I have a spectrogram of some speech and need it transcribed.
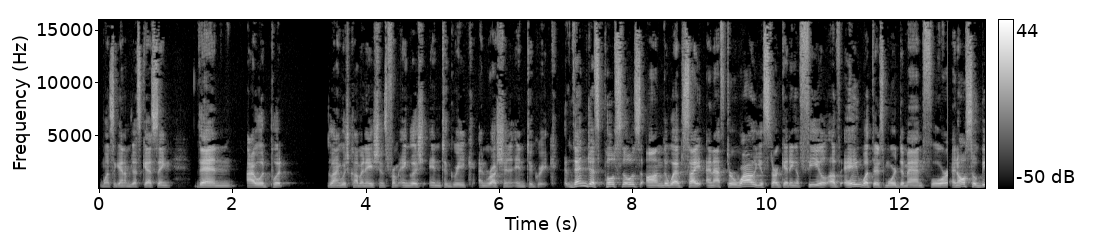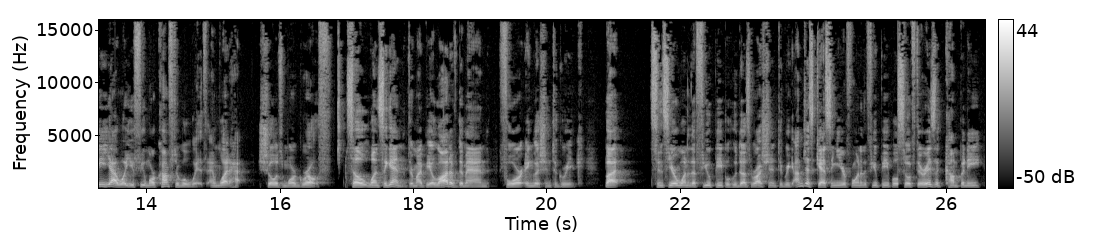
once again, I'm just guessing, then I would put language combinations from English into Greek and Russian into Greek. Then just post those on the website, and after a while, you'll start getting a feel of A, what there's more demand for, and also B, yeah, what you feel more comfortable with and what ha- shows more growth. So, once again, there might be a lot of demand for English into Greek, but since you're one of the few people who does Russian into Greek, I'm just guessing you're one of the few people. So, if there is a company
